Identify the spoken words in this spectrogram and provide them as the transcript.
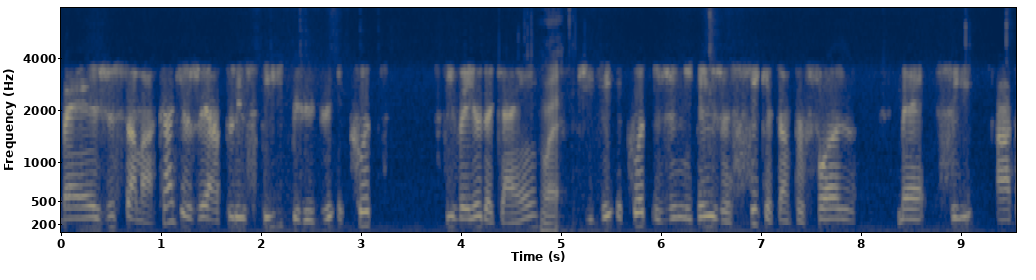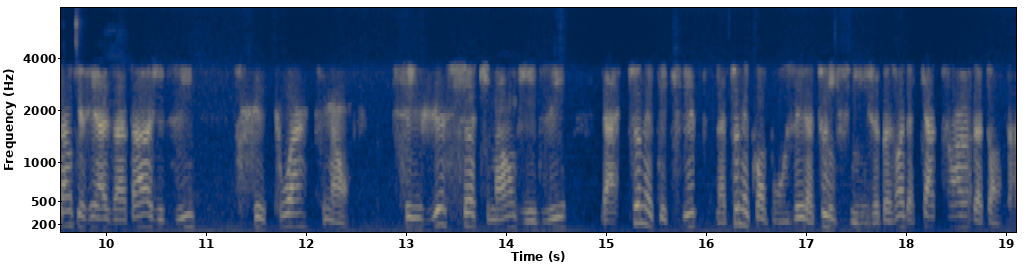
Ben justement, quand j'ai appelé Steve puis j'ai dit écoute, Steve Veilleux de Cain, Ouais. j'ai dit écoute, j'ai une idée, je sais qu'elle est un peu folle, mais c'est en tant que réalisateur, j'ai dit c'est toi qui manque. C'est juste ça qui manque. J'ai dit la tune est écrite, la tune est composée, la tune est finie. J'ai besoin de quatre heures de ton temps.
